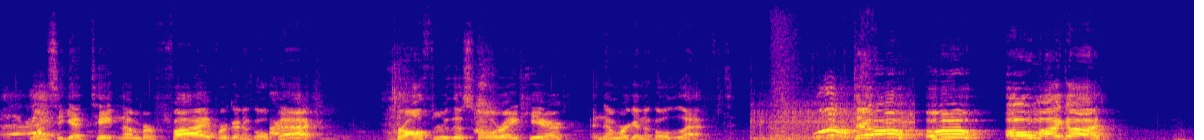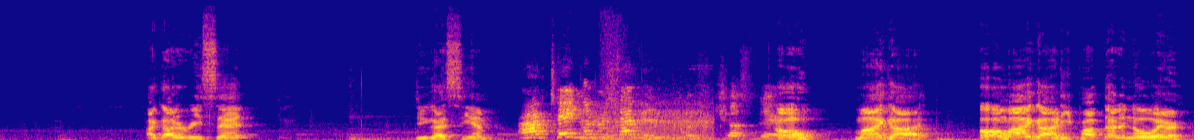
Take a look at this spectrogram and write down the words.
All right. Once you get tape number five, we're gonna go back, crawl through this hole right here, and then we're gonna go left. Whoa! Oh, oh, oh my God. I gotta reset. Do you guys see him? I have tape number seven. He was just there. Oh my God. Oh my God, he popped out of nowhere.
